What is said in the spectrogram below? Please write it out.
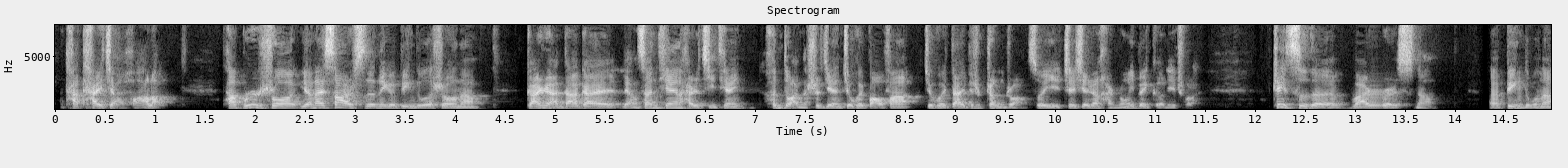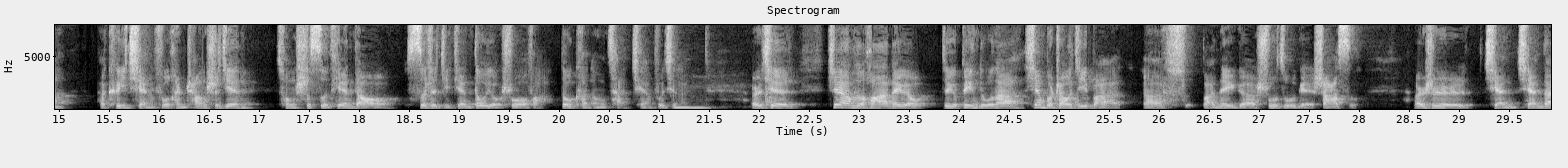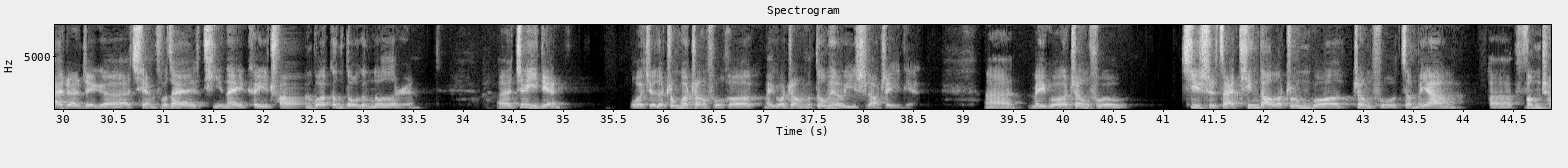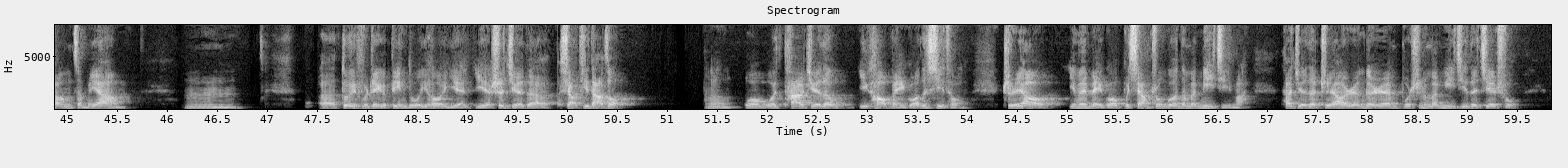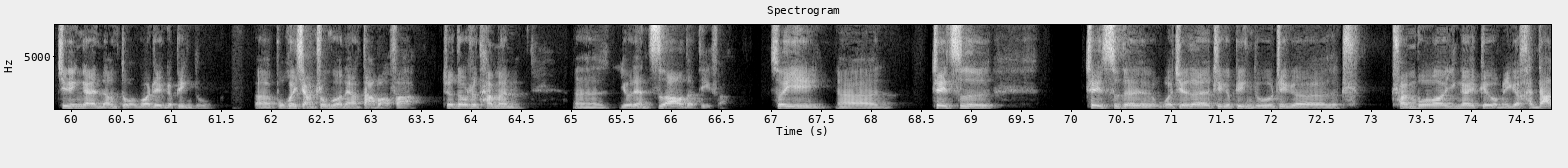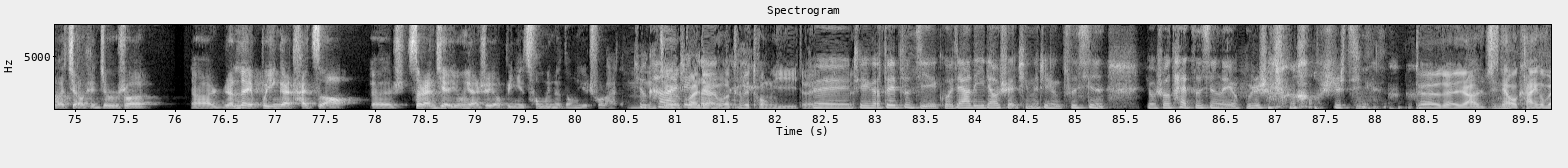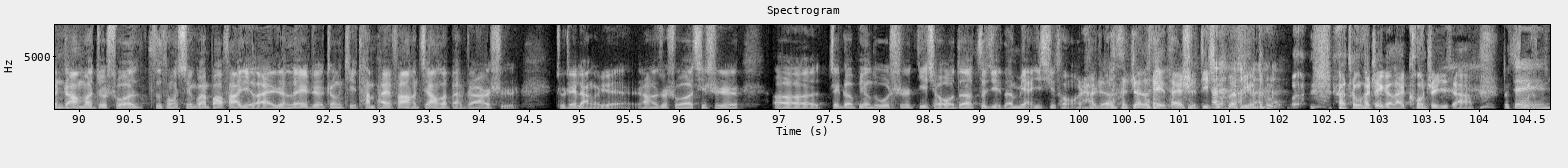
它太狡猾了。它不是说原来 SARS 的那个病毒的时候呢，感染大概两三天还是几天，很短的时间就会爆发，就会带着症状，所以这些人很容易被隔离出来。这次的 virus 呢，呃，病毒呢，它可以潜伏很长时间，从十四天到四十几天都有说法，都可能潜潜伏起来。而且这样子的话，那个这个病毒呢，先不着急把呃把那个宿主给杀死，而是潜潜带着这个潜伏在体内，可以传播更多更多的人。呃，这一点，我觉得中国政府和美国政府都没有意识到这一点。呃，美国政府即使在听到了中国政府怎么样呃封城，怎么样嗯呃对付这个病毒以后，也也是觉得小题大做。嗯，我我他觉得依靠美国的系统，只要因为美国不像中国那么密集嘛，他觉得只要人跟人不是那么密集的接触，就应该能躲过这个病毒，呃，不会像中国那样大爆发。这都是他们嗯有点自傲的地方。所以呃，这次这次的，我觉得这个病毒这个传传播应该给我们一个很大的教训，就是说呃，人类不应该太自傲。呃，自然界永远是有比你聪明的东西出来的。就看这个观点，我特别同意。对对，这个对自己国家的医疗水平的这种自信，有时候太自信了也不是什么好事 情。对对对，然后今天我看一个文章嘛，就说自从新冠爆发以来，人类这整体碳排放降了百分之二十，就这两个月。然后就说其实呃，这个病毒是地球的自己的免疫系统，然后人 人类才是地球的病毒，然后通过这个来控制一下，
